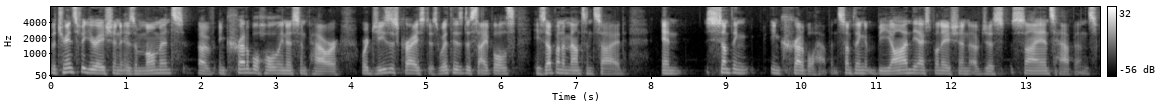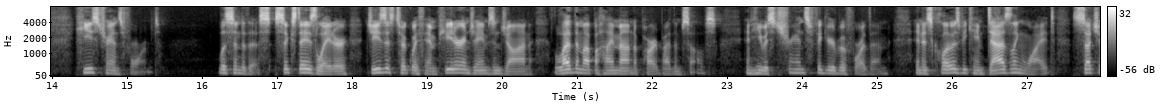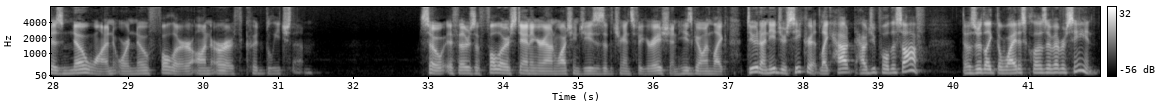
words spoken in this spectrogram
The Transfiguration is a moment of incredible holiness and power where Jesus Christ is with his disciples. He's up on a mountainside, and something incredible happens. Something beyond the explanation of just science happens. He's transformed. Listen to this. Six days later, Jesus took with him Peter and James and John, led them up a high mountain apart by themselves and he was transfigured before them, and his clothes became dazzling white, such as no one or no fuller on earth could bleach them. So if there's a fuller standing around watching Jesus at the transfiguration, he's going like, "Dude, I need your secret. Like how how'd you pull this off? Those are like the whitest clothes I've ever seen."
